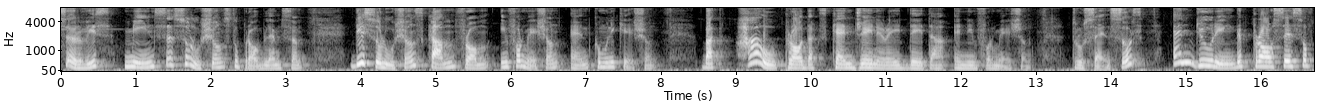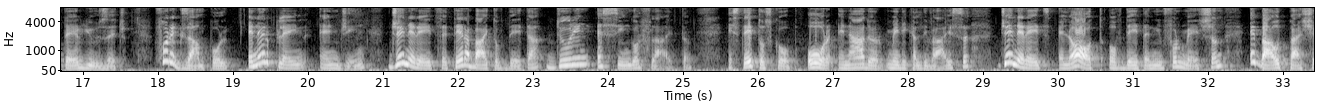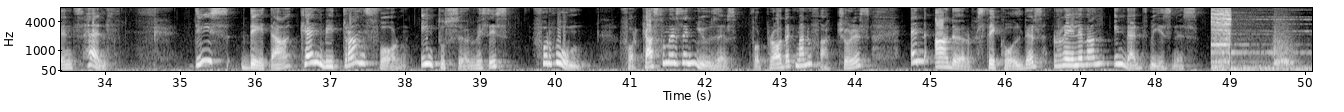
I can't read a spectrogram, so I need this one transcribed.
Service means solutions to problems. These solutions come from information and communication. But how products can generate data and information? Through sensors and during the process of their usage. For example, an airplane engine generates a terabyte of data during a single flight. A stethoscope or another medical device generates a lot of data and information about patients' health. These data can be transformed into services for whom? For customers and users, for product manufacturers, and other stakeholders relevant in that business you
